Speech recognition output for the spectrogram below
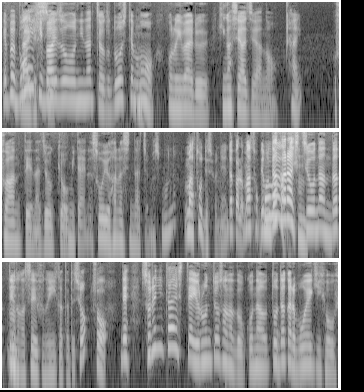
やっぱり防衛費倍増になっちゃうとどうしても、うん、このいわゆる東アジアの、はい。不安定な状況みたいなそういう話になっちゃいますもんね。まあそうですよね。だからまあそでもだから必要なんだっていうのが政府の言い方でしょ？うん、そうでそれに対して世論調査などを行うとだから貿易費を増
